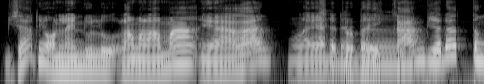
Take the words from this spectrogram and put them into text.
bisa nih online dulu. Lama-lama ya kan mulai Bisa ada dateng. perbaikan bisa datang.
